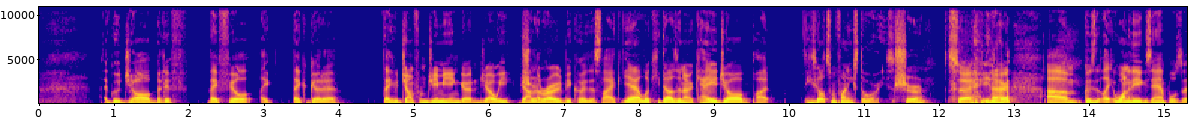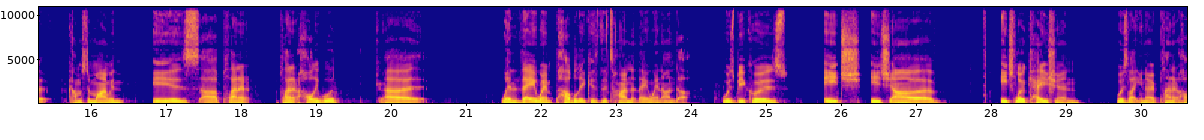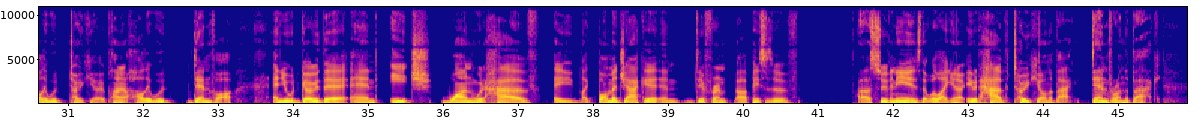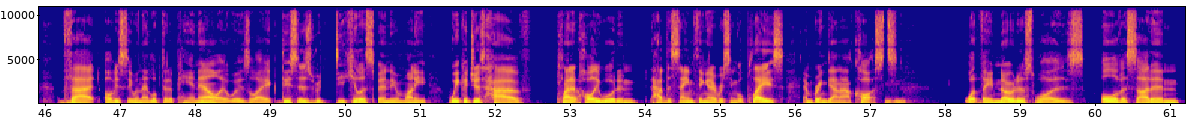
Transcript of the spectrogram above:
a good job, but if they feel like they could go to, they could jump from Jimmy and go to Joey down the road because it's like, yeah, look, he does an okay job, but he's got some funny stories. Sure. So you know, because like one of the examples that comes to mind with is uh, Planet Planet Hollywood. Uh, when they went public, is the time that they went under, was because each each uh, each location was like you know Planet Hollywood Tokyo, Planet Hollywood Denver, and you would go there, and each one would have a like bomber jacket and different uh, pieces of uh, souvenirs that were like, you know, it would have Tokyo on the back, Denver on the back. That obviously, when they looked at a P&L, it was like, this is ridiculous spending of money. We could just have Planet Hollywood and have the same thing in every single place and bring down our costs. What they noticed was all of a sudden,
